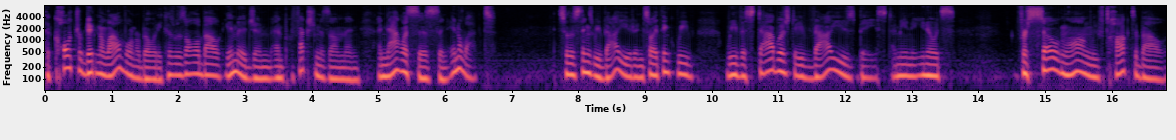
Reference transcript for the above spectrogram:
The culture didn't allow vulnerability because it was all about image and, and perfectionism and analysis and intellect. So those things we valued. And so I think we've we've established a values based. I mean, you know, it's for so long we've talked about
